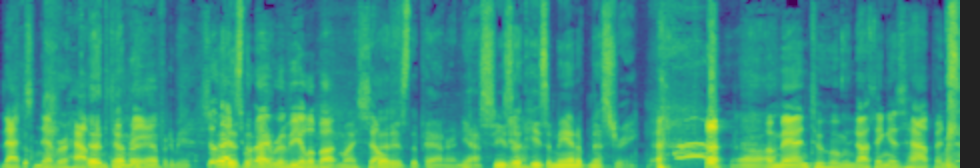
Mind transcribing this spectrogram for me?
that's never happened to never me. happened to me. So That that's what I reveal about myself. that is the pattern. Yes, he's a he's a man of mystery. a man to whom nothing has happened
